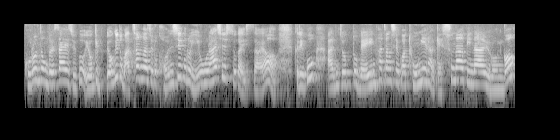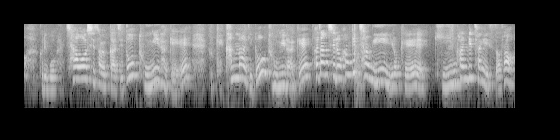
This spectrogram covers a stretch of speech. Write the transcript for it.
그런 정도의 사이즈고 여기 여기도 마찬가지로 건식으로 이용을 하실 수가 있어요. 그리고 안쪽도 메인 화장실과 동일하게 수납이나 이런 거 그리고 샤워 시설까지도 동일하게 이렇게 칸막이도 동일하게 화장실은 환기창이 이렇게 긴 환기창이 있어서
